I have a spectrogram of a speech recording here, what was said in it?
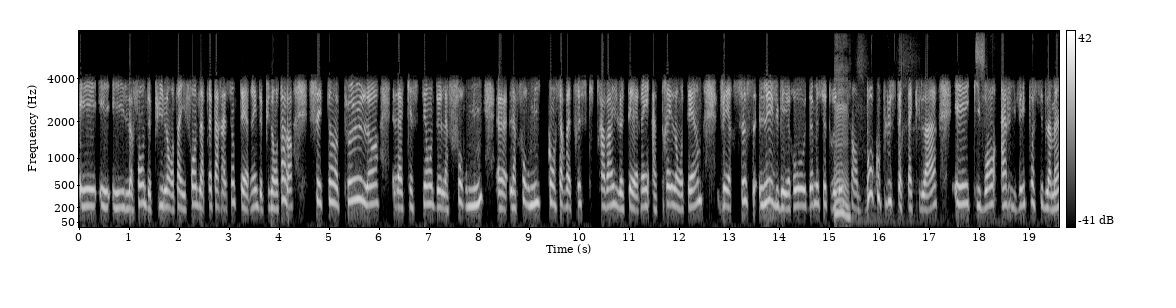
et, et, et, ils le font depuis longtemps. Ils font de la préparation de terrain depuis longtemps. Alors, c'est un peu là la question de la fourmi, la fourmi conservatrice qui travaille le terrain à très long terme versus les libéraux de M. Trudeau mmh. qui sont beaucoup plus spectaculaires et qui vont arriver possiblement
